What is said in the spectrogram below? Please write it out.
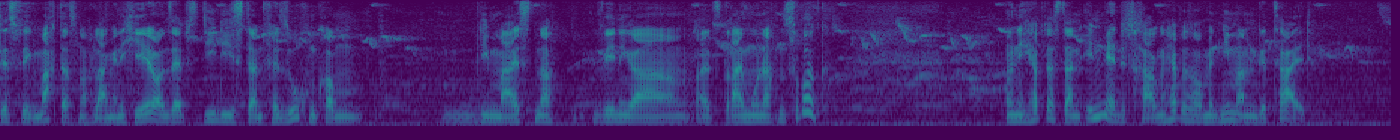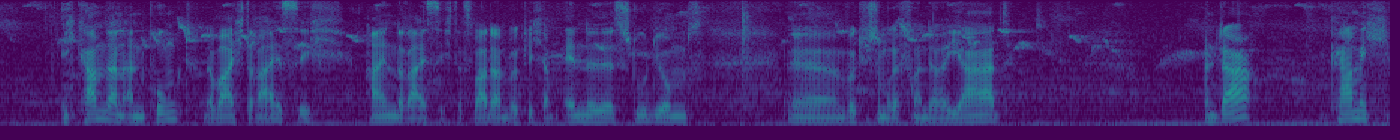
deswegen macht das noch lange nicht jeder. Und selbst die, die es dann versuchen, kommen die meisten nach weniger als drei Monaten zurück. Und ich habe das dann in mir getragen und ich habe das auch mit niemandem geteilt. Ich kam dann an einen Punkt, da war ich 30, 31. Das war dann wirklich am Ende des Studiums, äh, wirklich im Referendariat. Und da kam ich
